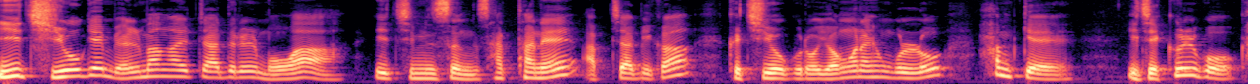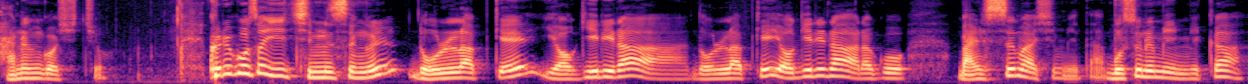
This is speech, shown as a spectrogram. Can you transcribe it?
이 지옥에 멸망할 자들을 모아 이 짐승, 사탄의 앞잡이가 그 지옥으로 영원한 형벌로 함께 이제 끌고 가는 것이죠. 그리고서 이 짐승을 놀랍게 여기리라, 놀랍게 여기리라 라고 말씀하십니다. 무슨 의미입니까?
